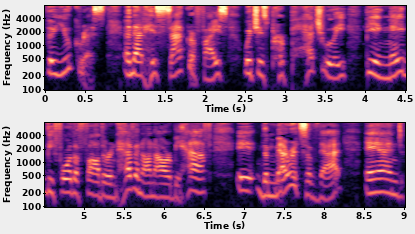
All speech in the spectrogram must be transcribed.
the Eucharist, and that his sacrifice, which is perpetually being made before the Father in heaven on our behalf, it, the merits of that and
